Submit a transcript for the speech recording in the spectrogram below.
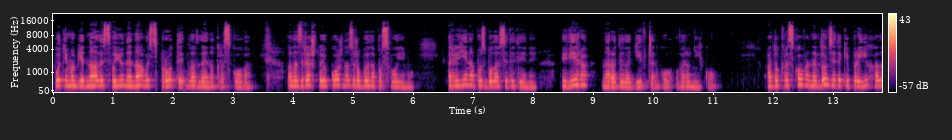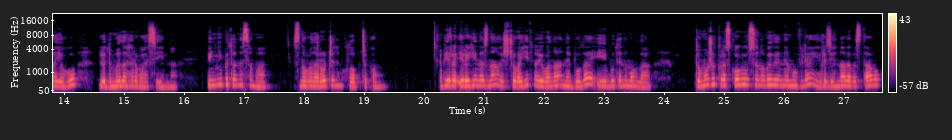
Потім об'єднали свою ненависть проти Владлена Краскова. Але, зрештою, кожна зробила по-своєму. Регіна позбулася дитини. Віра народила дівчинку Вероніку. А до Краскова невдовзі таки приїхала його Людмила Гервасіївна, і нібито не сама, з новонародженим хлопчиком. Віра і Регіна знали, що вагітною вона не була і бути не могла. То, може, Краскови усиновили немовля і розігнали виставу,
